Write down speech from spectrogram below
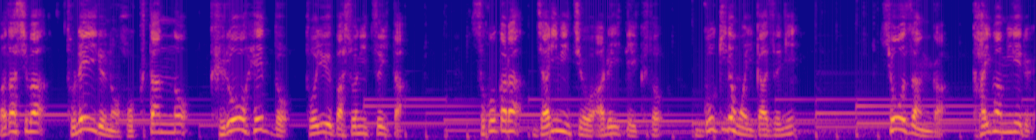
私はトレイルの北端のクローヘッドという場所に着いた。そこから砂利道を歩いていくと、5キロも行かずに、氷山が垣間見える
